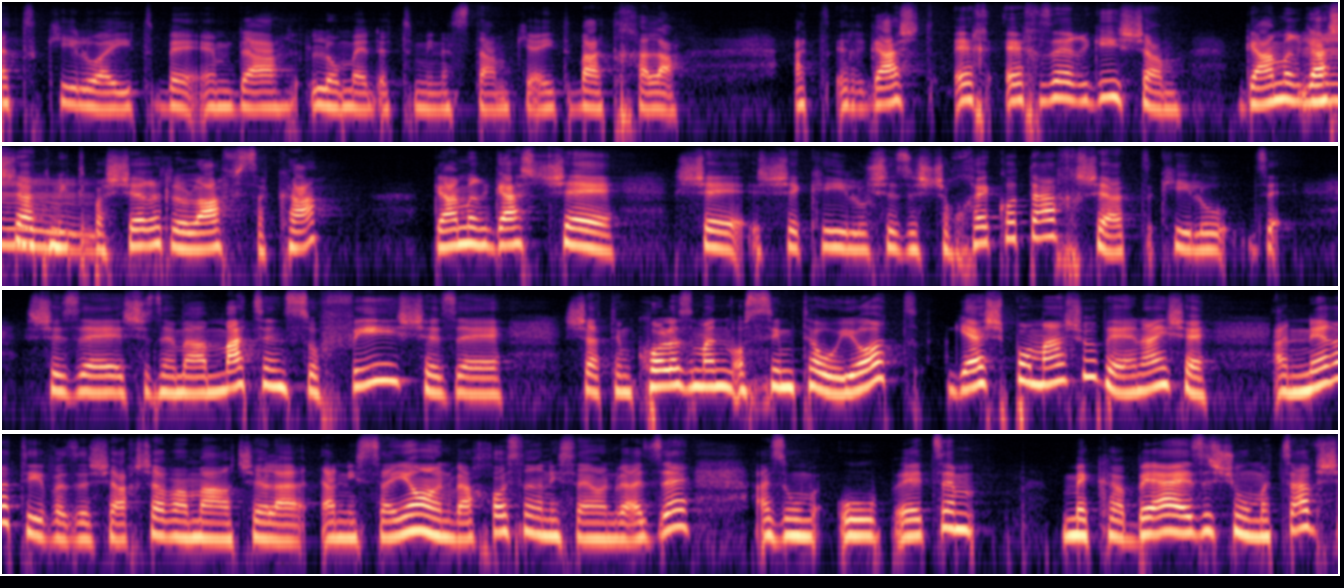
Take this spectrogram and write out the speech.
את כאילו היית בעמדה לומדת מן הסתם, כי היית בהתחלה. את הרגשת, איך, איך זה הרגיש שם? גם הרגשת שאת Mm. מתפשרת ללא הפסקה? גם הרגשת ש, ש, שכאילו שזה שוחק אותך, שאת כאילו, זה, שזה, שזה מאמץ אינסופי, שזה, שאתם כל הזמן עושים טעויות? יש פה משהו בעיניי שהנרטיב הזה שעכשיו אמרת, של הניסיון והחוסר ניסיון והזה, אז הוא, הוא בעצם מקבע איזשהו מצב ש...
